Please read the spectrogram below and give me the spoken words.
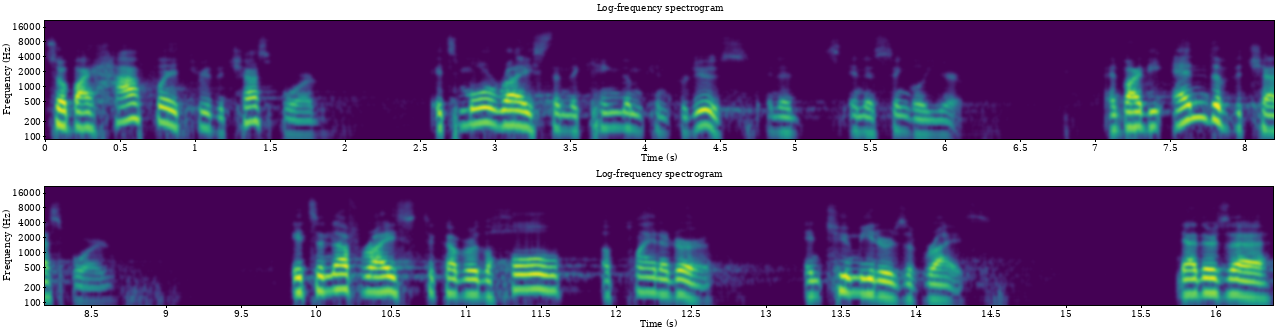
So by halfway through the chessboard, it's more rice than the kingdom can produce in a, in a single year. And by the end of the chessboard, it's enough rice to cover the whole of planet Earth in two meters of rice. Now, there's a,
